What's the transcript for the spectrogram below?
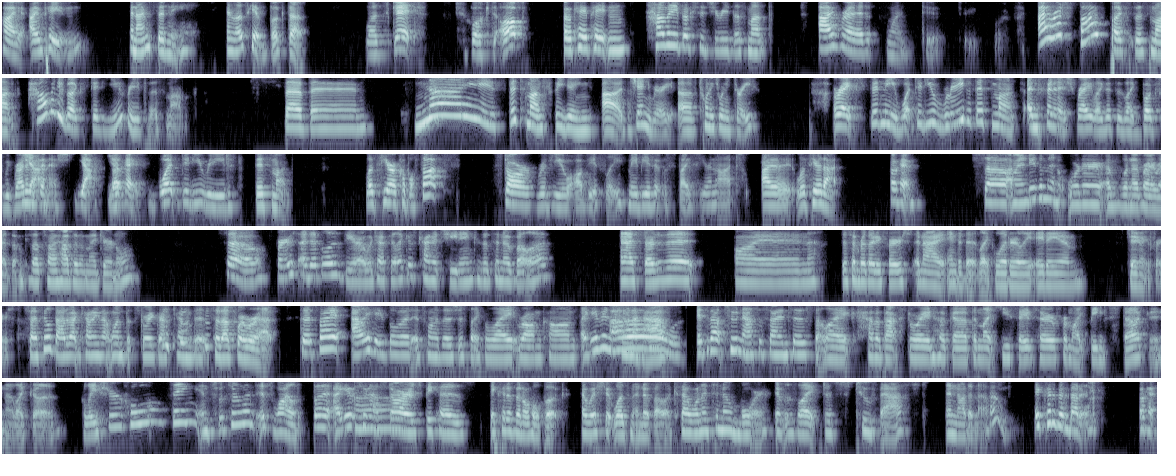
Hi, I'm Peyton. And I'm Sidney. And let's get booked up. Let's get booked up. Okay, Peyton, how many books did you read this month? I read one, two, three, four, five. I read five books this month. How many books did you read this month? Seven. Nice. This month being uh January of 2023. All right, Sidney, what did you read this month and finish, right? Like this is like books we read Yeah. and finished. Yeah. Yep. Okay. What did you read this month? Let's hear a couple thoughts. Star review, obviously. Maybe if it was spicy or not. I let's hear that. Okay. So I'm going to do them in order of whenever I read them because that's how I have them in my journal. So first, I did Below Zero, which I feel like is kind of cheating because it's a novella. And I started it on December 31st and I ended it like literally 8 a.m. January 1st. So I feel bad about counting that one, but Storygraph counted it. So that's where we're at. So it's by Ali Hazelwood. It's one of those just like light rom coms. I gave it a two and a half. Oh. It's about two NASA scientists that like have a backstory and hook up, and like he saves her from like being stuck in a, like a glacier hole thing in Switzerland. It's wild, but I gave it two and a half Oh. stars because it could have been a whole book. I wish it wasn't a novella because I wanted to know more. It was like just too fast and not enough. Oh. It could have been better. Okay.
